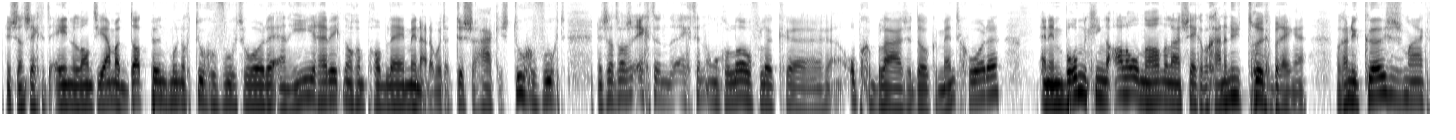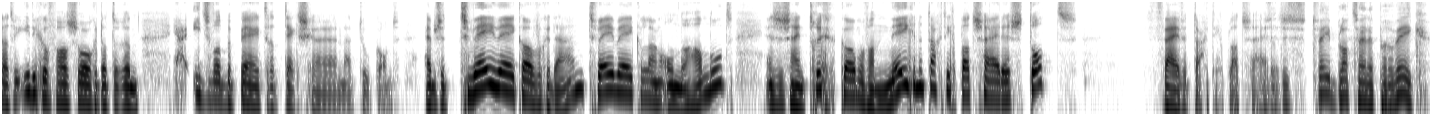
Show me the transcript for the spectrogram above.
Dus dan zegt het ene land, ja, maar dat punt moet nog toegevoegd worden en hier heb ik nog een probleem mee. Nou, dan wordt er tussen haakjes toegevoegd. Dus dat was echt een, echt een ongelooflijk uh, opgeblazen document geworden. En in Bonn gingen alle onderhandelaars zeggen, we gaan het nu terugbrengen. We gaan nu keuzes maken dat we in ieder geval zorgen dat er een ja, iets wat beperktere tekst uh, naartoe komt. Hebben ze twee weken over gedaan, twee weken lang onderhandeld. En ze zijn teruggekomen van 89 bladzijden tot 85 bladzijden. Dus dat is twee bladzijden per week.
